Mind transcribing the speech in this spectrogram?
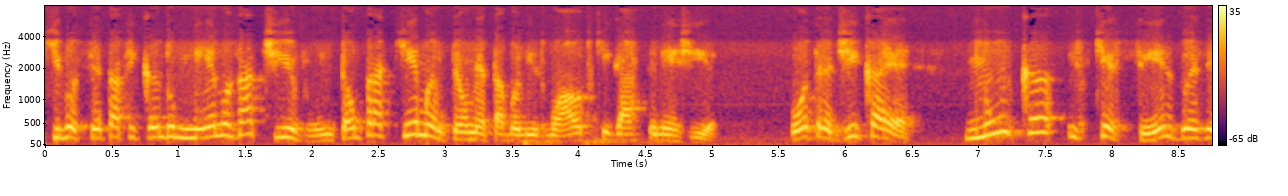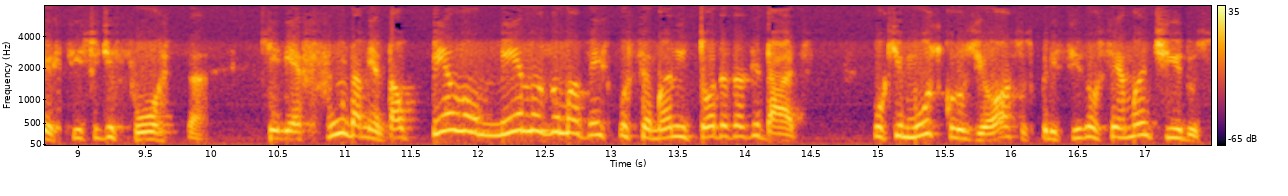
que você está ficando menos ativo. Então, para que manter um metabolismo alto que gasta energia? Outra dica é nunca esquecer do exercício de força, que ele é fundamental pelo menos uma vez por semana em todas as idades, porque músculos e ossos precisam ser mantidos.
